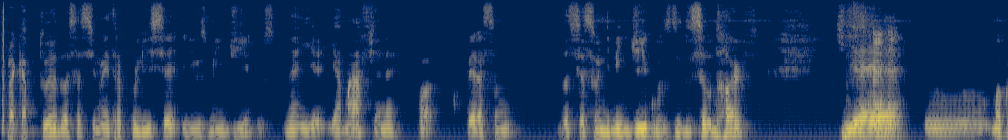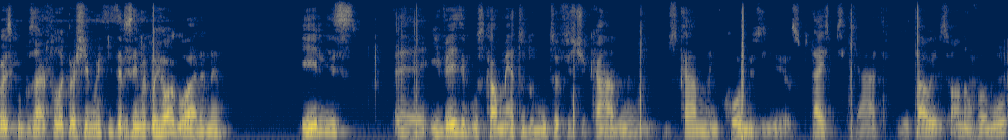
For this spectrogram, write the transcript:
para a captura do assassino entre a polícia e os mendigos, né, e, e a máfia, né, cooperação da Associação de Mendigos de Düsseldorf, que é o, uma coisa que o Buzar falou que eu achei muito interessante, me ocorreu agora, né? Eles, é, em vez de buscar um método muito sofisticado, né, buscar manicômios e hospitais psiquiátricos e tal, eles falam, não, vamos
